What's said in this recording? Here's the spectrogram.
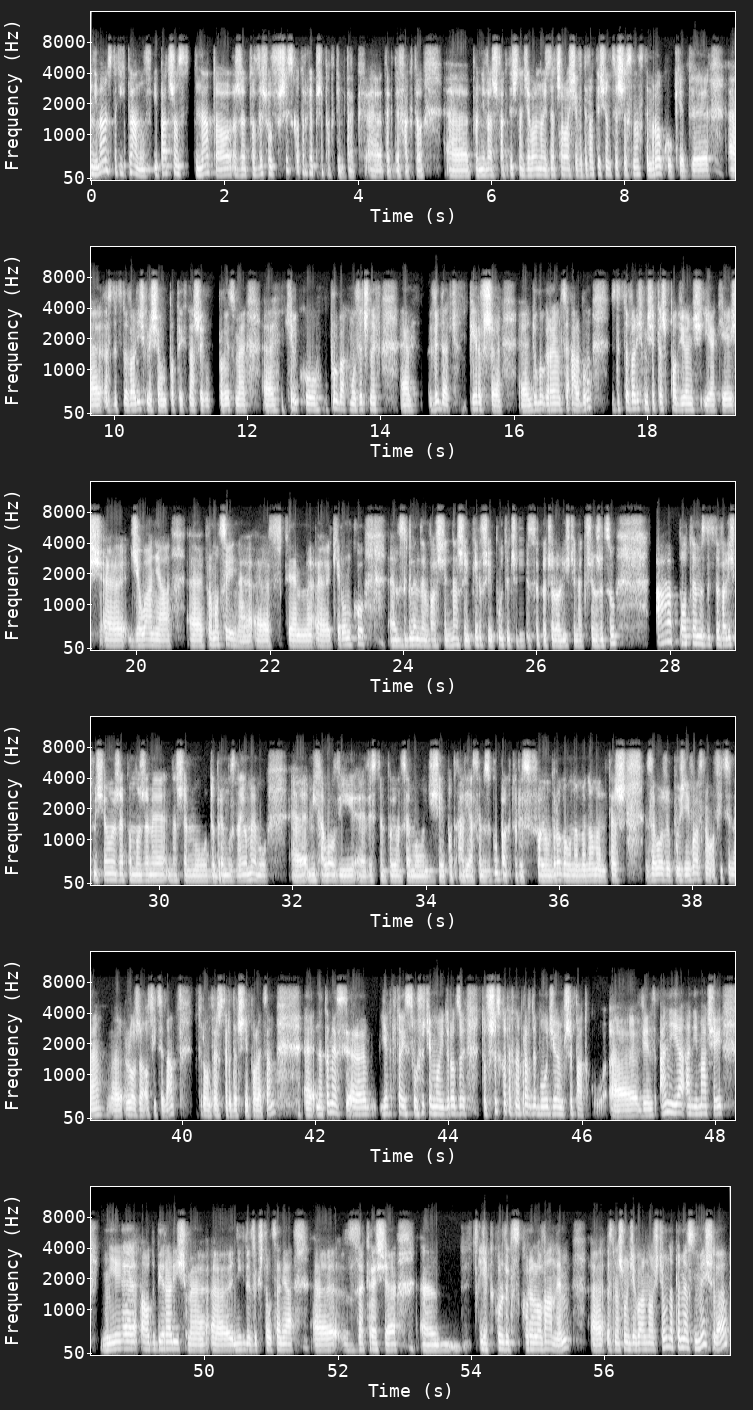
nie mając takich planów i patrząc na to, że to wyszło wszystko trochę przypadkiem tak, tak de facto, ponieważ faktyczna działalność zaczęła się w 2016 roku, kiedy zdecydowaliśmy się po tych naszych powiedzmy kilku próbach muzycznych wydać pierwszy e, długogrający album, zdecydowaliśmy się też podjąć jakieś e, działania e, promocyjne w tym kierunku względem właśnie naszej pierwszej płyty, czyli Wysokoczelo Liście na Księżycu, a potem zdecydowaliśmy się, że pomożemy naszemu dobremu znajomemu Michałowi występującemu dzisiaj pod aliasem Zguba, który swoją drogą nomen omen też założył później własną oficynę, Loża Oficyna, którą też serdecznie polecam. Natomiast jak tutaj słyszycie moi drodzy, to wszystko tak naprawdę było dziełem przypadku, e, więc ani ja, ani Maciej nie odbieraliśmy e, nigdy wykształcenia e, w zakresie jakkolwiek skorelowanym z naszą działalnością. Natomiast myślę,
